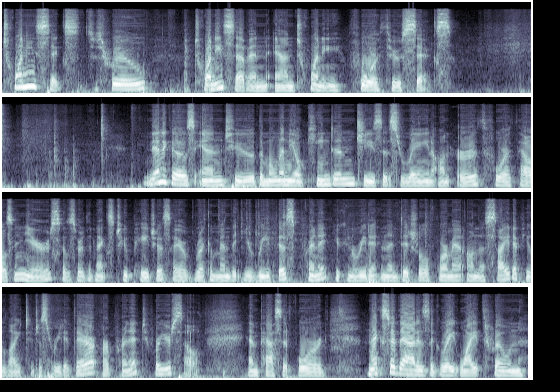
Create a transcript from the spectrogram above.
26 through 27 and 24 through 6. Then it goes into the millennial kingdom, Jesus' reign on earth for a thousand years. Those are the next two pages. I recommend that you read this, print it. You can read it in the digital format on the site if you like to just read it there or print it for yourself and pass it forward. Next to that is the great white throne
